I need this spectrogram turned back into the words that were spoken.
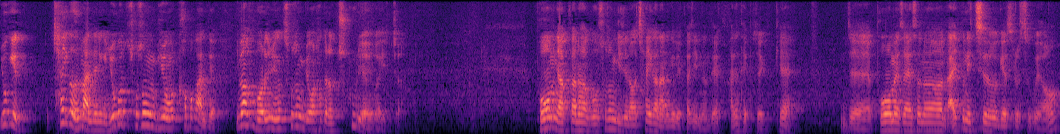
여기 차이가 얼마 안 되니까 요거 소송 비용은 커버가 안 돼요. 이만큼 벌어지면 소송 비용을 하더라도 충분히 여유가 있죠. 보험 약관하고 소송 기준하고 차이가 나는 게 몇 가지 있는데 가장 대표적인 게 이제 보험회사에서는 라이프니츠 개수를 쓰고요.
